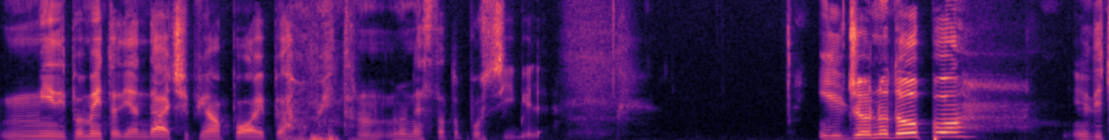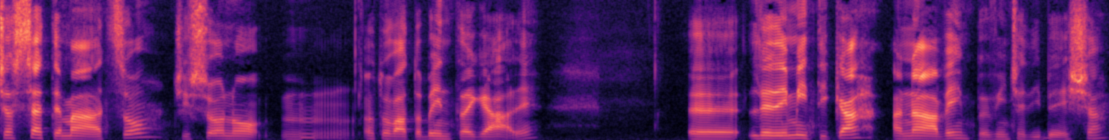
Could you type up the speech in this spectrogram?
mi riprometto di andarci prima o poi, però al momento non, non è stato possibile. Il giorno dopo il 17 marzo ci sono, mh, mm, ho trovato ben tre gare, eh, l'Eremitica a Nave in provincia di Brescia,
